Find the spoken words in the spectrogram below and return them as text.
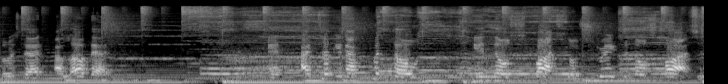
Notice that? I love that. And I took and I put those in those spots, those strings in those spots.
